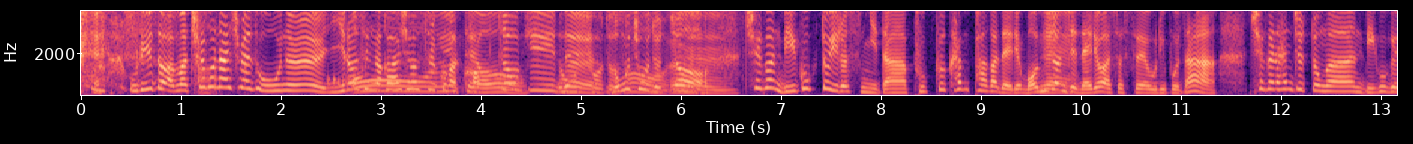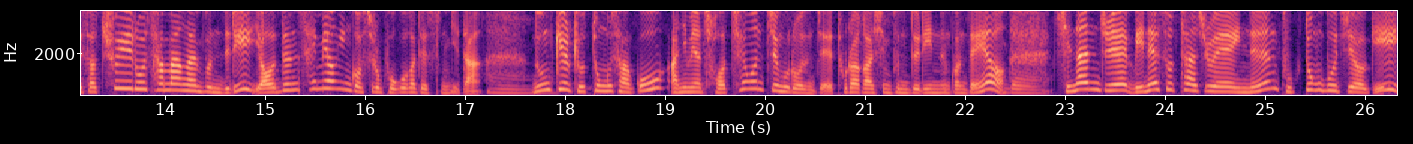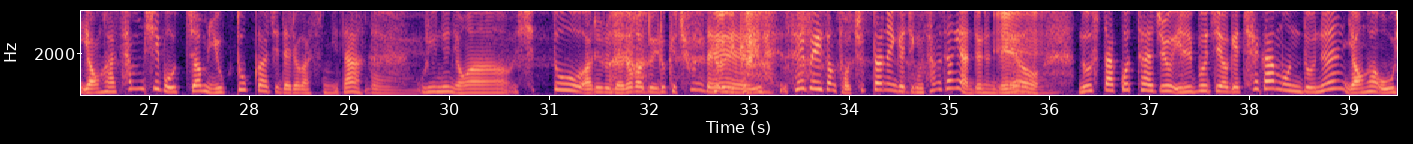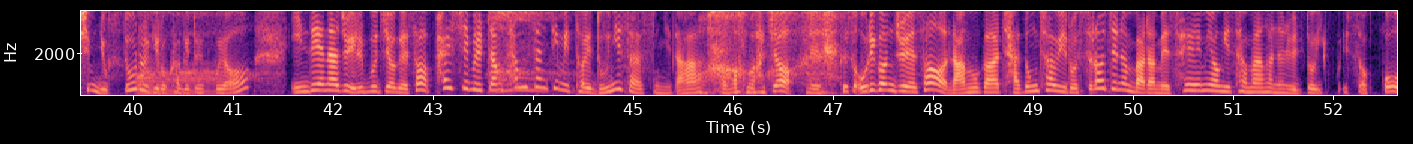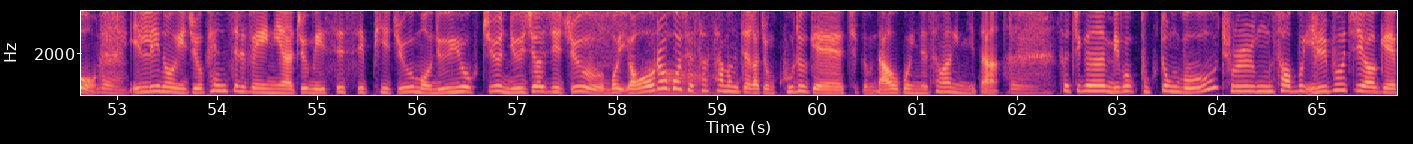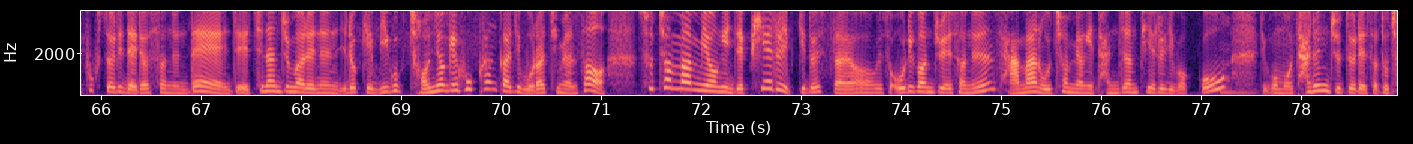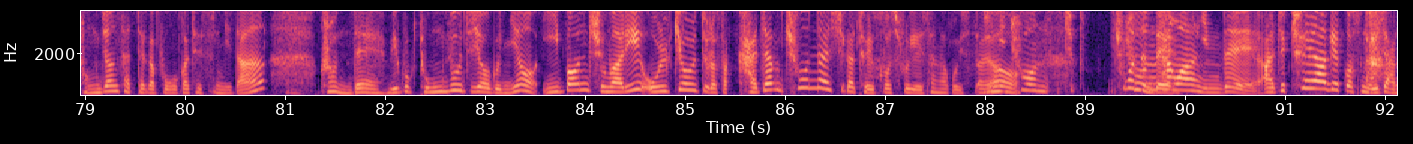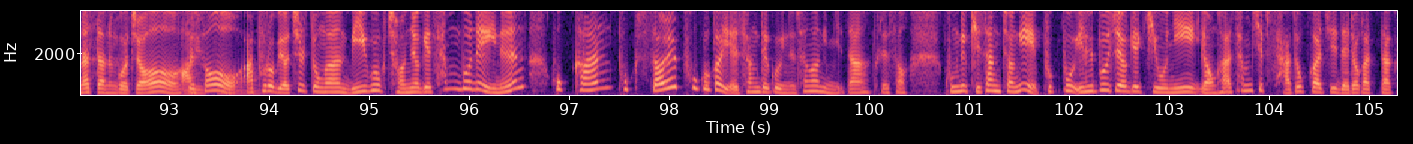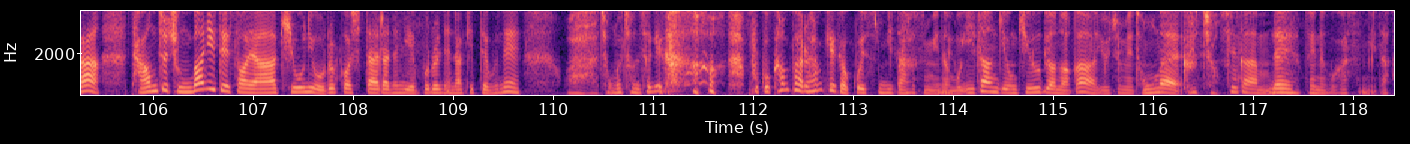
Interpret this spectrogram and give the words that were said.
우리도 아마 출근하시면서 오늘 이런 생각 어, 하셨을 것 같아요. 갑자기 너무 네, 추워져서. 너무 추워졌죠. 네. 최근 미국도 이렇습니다. 북극 한파가 내려 먼저 네. 이제 내려왔었어요. 우리보다 최근 한 주 동안 미국에서 추위로 사망한 분들이 83명인 것으로 보고가 됐습니다. 음. 눈길 교통사고 아니면 저체온증으로 이제 돌아가신 분들이 있는 건데요. 네. 지난주에 미네소타주에 있는 북동부 지역이 영하 35.6도까지 내려갔습니다. 네. 우리는 영하 10도 아래로 내려가도 이렇게 추운데 세배 이상 더 춥다는 게 지금 상상이 안 되는데요. 예. 노스다코타주 일부 지역의 체감 온도는 영하 56도를 와. 기록하기도 했고요. 인디애나주 일부 지역에서 81.3cm의 눈이 쌓였습니다. 어마어마하죠. 네. 그래서 오리건주에서 나무가 자동차 위로 쓰러지는 바람에 세 명이 사망하는 일도 있- 있었고 네. 일리노이주, 펜실베이니아주, 미시시피주, 뭐 뉴욕주, 뉴저지주 뭐 여러 아. 곳에서 사망자가 좀 고르게 지금 나오고 있는 상황입니다. 네. 그래서 지금 미국 북동부, 중서부 일부 지역에 폭설이 내렸었는데 이제 지난 주말에는 이렇게 미국 전역에 혹한까지 몰아 치면서 수천만 명이 이제 피해를 입기도 했어요. 그래서 오리건 주에서는 4만 5천 명이 단전 피해를 입었고 음. 그리고 뭐 다른 주들에서도 정전 사태가 보고가 됐습니다. 그런데 미국 동부 지역은요 이번 주말이 올겨울 들어서 가장 추운 날씨가 될 것으로 예상하고 있어요. 이미 추원 추- 추웠는데. 상황인데 아직 최악의 것은 오지 않았다는 거죠. 그래서 아이고. 앞으로 며칠 동안 미국 전역의 3분의 2는 혹한, 폭설, 폭우가 예상되고 있는 상황입니다. 그래서 국립 기상청이 북부 일부 지역의 기온이 영하 34도까지 내려갔다가 다음 주 중반이 돼서야 기온이 오를 것이다라는 예보를 내놨기 때문에 와 정말 전 세계가 북극 한파를 함께 겪고 있습니다. 그렇습니다. 네. 뭐 이상 기온 기후 변화가 요즘에 정말 그렇죠. 실감되는 네. 것 같습니다.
